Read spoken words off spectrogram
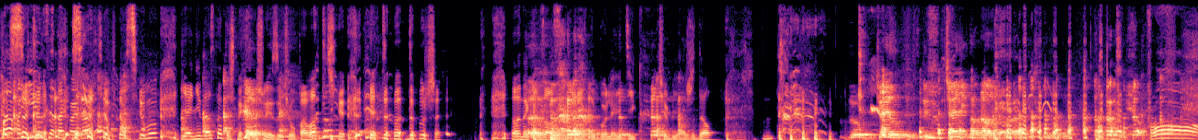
Побрился такой, да? судя по всему, я недостаточно хорошо изучил повадки этого душа. Он оказался гораздо более дик, чем я ожидал. Ну, чай- чайник набрал. Фу.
